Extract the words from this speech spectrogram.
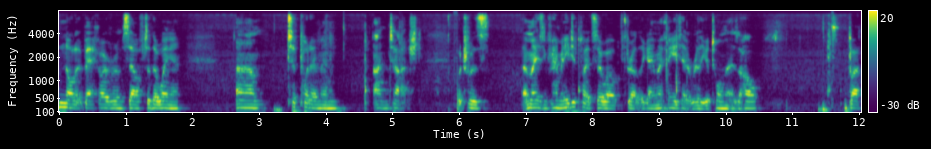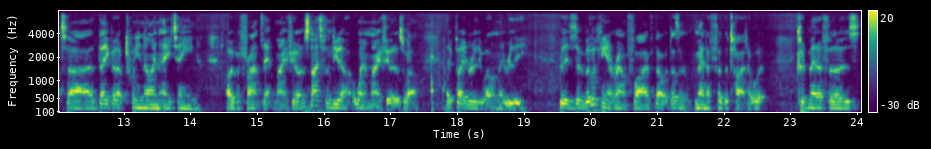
nod it back over himself to the winger um, to put him in untouched, which was amazing for him. And he did play it so well throughout the game. I think he's had a really good tournament as a whole. But uh, they got up 29-18 over France at Murrayfield. And it's nice for them to get a win at Murrayfield as well. They played really well and they really, really deserve it. But looking at round five, though it doesn't matter for the title, it could matter for those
